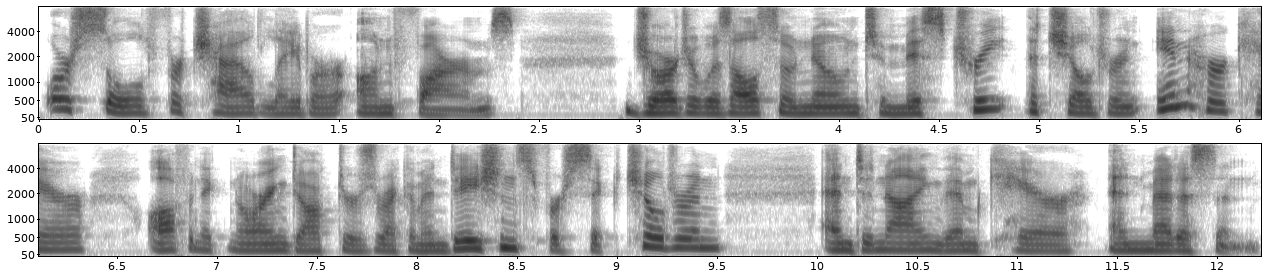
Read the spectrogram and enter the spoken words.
or sold for child labor on farms. Georgia was also known to mistreat the children in her care, often ignoring doctors' recommendations for sick children and denying them care and medicine.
